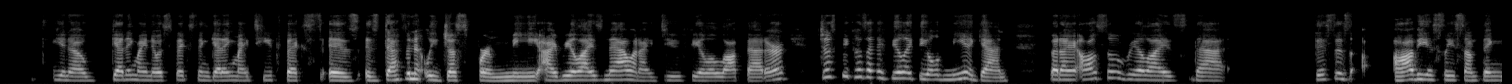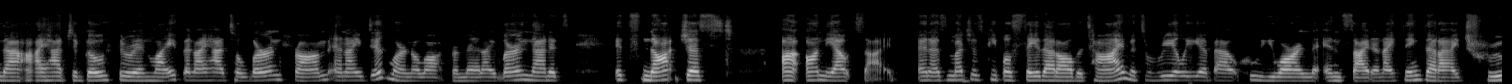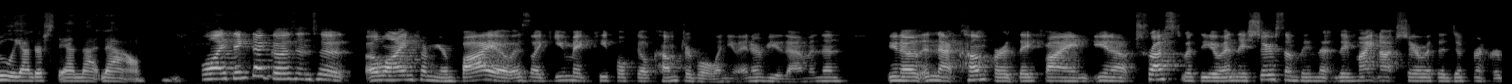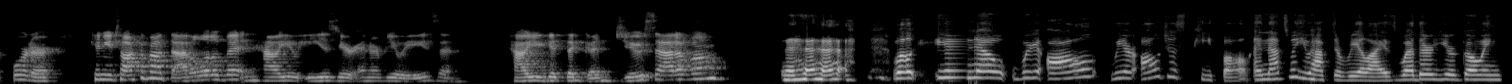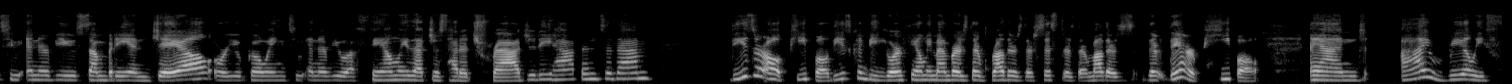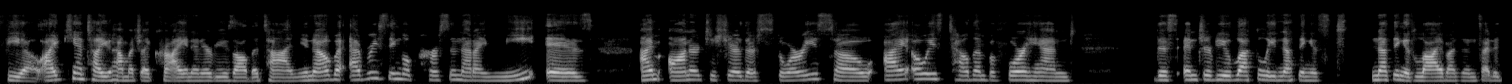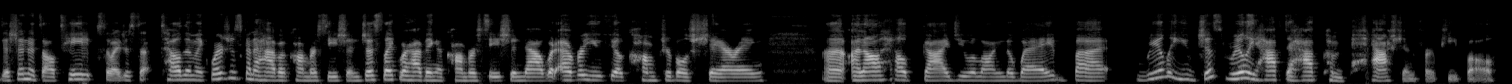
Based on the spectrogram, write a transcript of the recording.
you know getting my nose fixed and getting my teeth fixed is is definitely just for me i realize now and i do feel a lot better just because i feel like the old me again. But i also realize that this is obviously something that i had to go through in life and i had to learn from and i did learn a lot from it. I learned that it's it's not just uh, on the outside and as much as people say that all the time, it's really about who you are in the inside. And I think that I truly understand that now. Well, I think that goes into a line from your bio is like you make people feel comfortable when you interview them. And then, you know, in that comfort, they find, you know, trust with you and they share something that they might not share with a different reporter. Can you talk about that a little bit and how you ease your interviewees and how you get the good juice out of them? well, you know, we're all we are all just people, and that's what you have to realize. Whether you're going to interview somebody in jail or you're going to interview a family that just had a tragedy happen to them, these are all people. These can be your family members, their brothers, their sisters, their mothers. They're they are people, and I really feel I can't tell you how much I cry in interviews all the time, you know. But every single person that I meet is I'm honored to share their stories. So I always tell them beforehand this interview. Luckily, nothing is nothing is live on Inside Edition. It's all taped. So I just tell them like we're just going to have a conversation, just like we're having a conversation now. Whatever you feel comfortable sharing, uh, and I'll help guide you along the way. But really, you just really have to have compassion for people.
